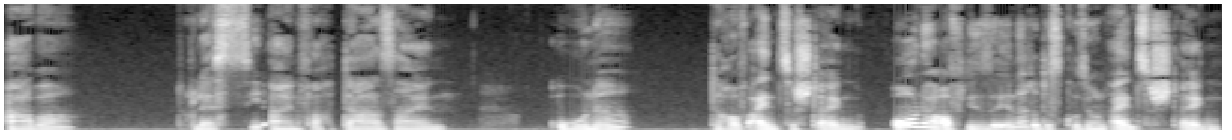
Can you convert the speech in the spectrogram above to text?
aber du lässt sie einfach da sein, ohne darauf einzusteigen, ohne auf diese innere Diskussion einzusteigen.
